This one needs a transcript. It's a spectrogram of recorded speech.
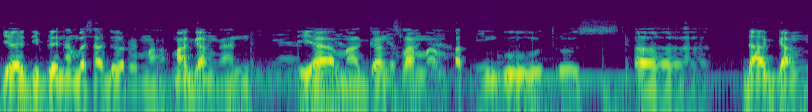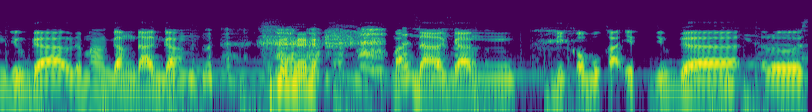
jadi brand ambassador ma- magang kan? Iya, magang selama empat minggu, terus eh dagang juga, udah magang dagang, dagang di Kobukait juga, Iya. terus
